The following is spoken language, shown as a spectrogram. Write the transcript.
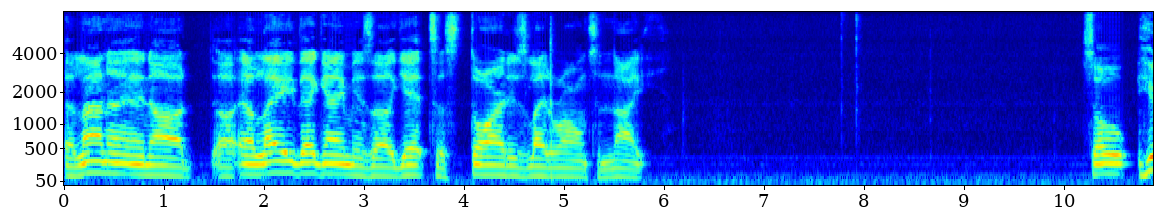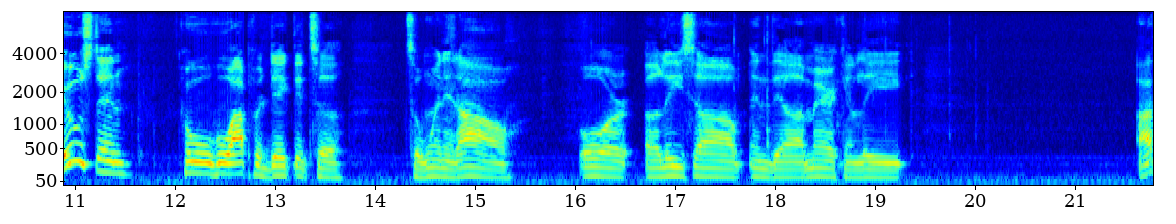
Atlanta and uh, uh, L.A. That game is uh, yet to start. Is later on tonight. So Houston, who who I predicted to to win it all, or at least uh, in the American League, I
